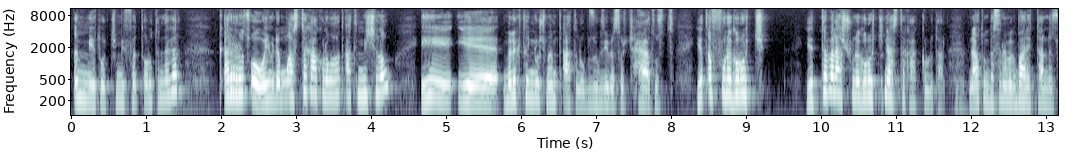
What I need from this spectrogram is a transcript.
ጥሜቶች የሚፈጠሩትን ነገር ቀርጾ ወይም ደግሞ አስተካክሎ ማውጣት የሚችለው ይሄ የመልእክተኞች መምጣት ነው። ብዙ ጊዜ በሰዎች ሀያት ውስጥ የጠፉ ነገሮች የተበላሹ ነገሮችን ያስተካክሉታል። ምክንያቱም በስነ ምግባር የታነጹ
